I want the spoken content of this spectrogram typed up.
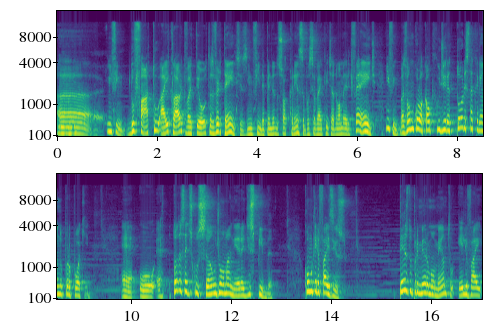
Uhum. Uh, enfim, do fato, aí claro que vai ter outras vertentes, enfim, dependendo da sua crença, você vai acreditar de uma maneira diferente, enfim, mas vamos colocar o que o diretor está querendo propor aqui. É, o, é toda essa discussão de uma maneira despida. Como que ele faz isso? Desde o primeiro momento, ele vai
